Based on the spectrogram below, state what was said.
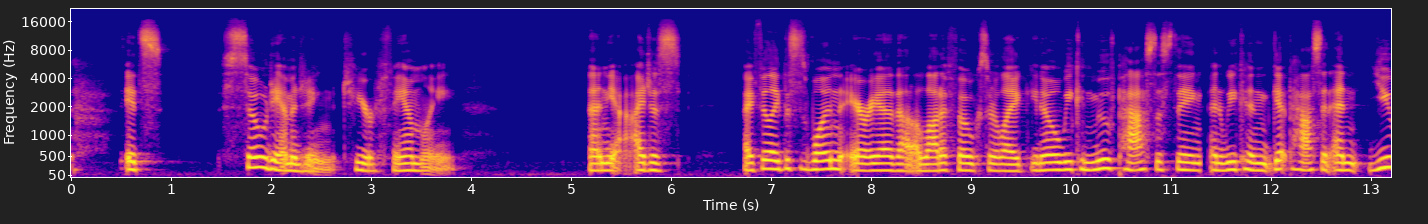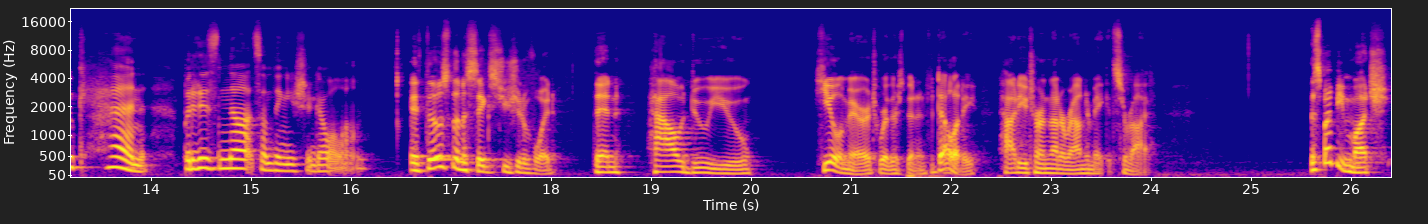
it's so damaging to your family. And yeah, I just, I feel like this is one area that a lot of folks are like, you know, we can move past this thing and we can get past it. And you can, but it is not something you should go alone. If those are the mistakes you should avoid, then how do you heal a marriage where there's been infidelity? How do you turn that around and make it survive? This might be much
